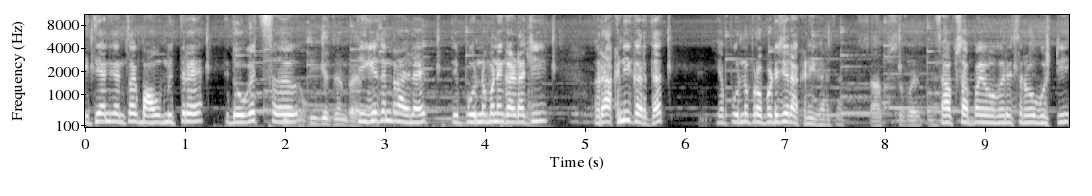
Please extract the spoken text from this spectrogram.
इथे आणि त्यांचा भाऊ मित्र आहे ते दोघेच तिघे जण राहिले आहेत ते पूर्णपणे गडाची राखणी करतात. या पूर्ण प्रॉपर्टीची राखणी करतात. साफसफाई पण. साफसफाई वगैरे सर्व गोष्टी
